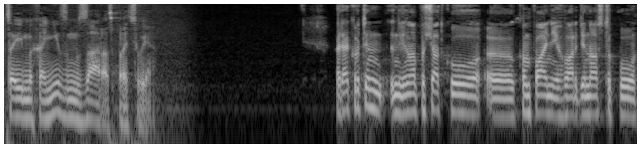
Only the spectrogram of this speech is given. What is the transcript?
цей механізм зараз працює? Рекрутинг на початку е, кампанії гвардії наступу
